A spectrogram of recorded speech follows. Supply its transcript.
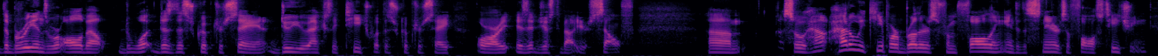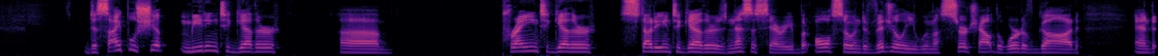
the Bereans were all about what does the scripture say, and do you actually teach what the scriptures say, or is it just about yourself? Um, so, how, how do we keep our brothers from falling into the snares of false teaching? Discipleship, meeting together, uh, praying together, studying together is necessary, but also individually we must search out the Word of God and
